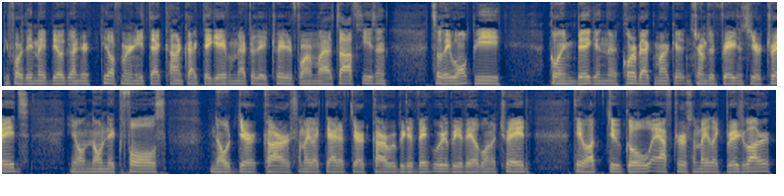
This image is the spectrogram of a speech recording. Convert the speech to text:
before they may be able to under, get out from underneath that contract they gave him after they traded for him last offseason. So they won't be going big in the quarterback market in terms of free agency or trades. You know, no Nick Foles, no Derek Carr, somebody like that. If Derek Carr would be, were to be available in a trade, they will have to go after somebody like Bridgewater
